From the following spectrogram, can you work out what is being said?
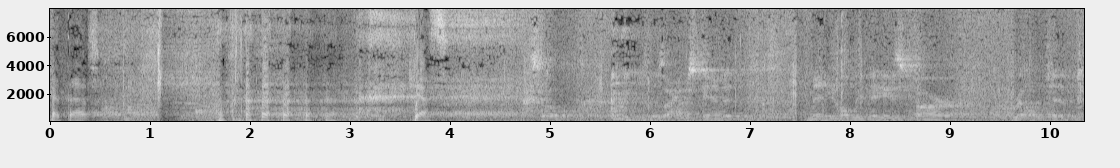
get that. yes. So, as I understand it, many holy days are relative to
